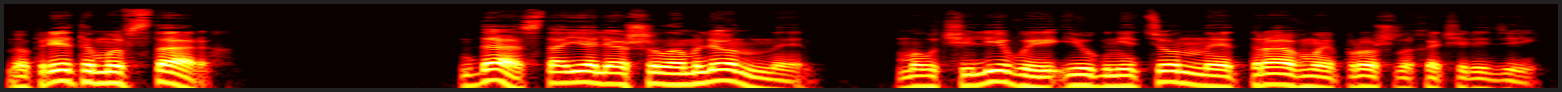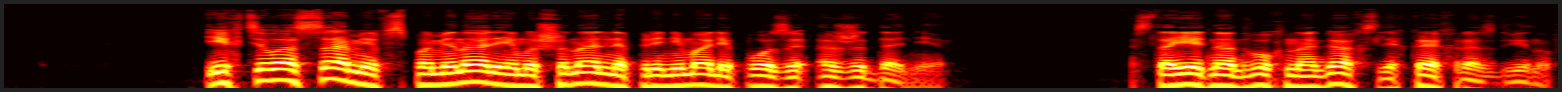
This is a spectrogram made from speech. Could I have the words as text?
но при этом и в старых, да, стояли ошеломленные, молчаливые и угнетенные травмой прошлых очередей. Их тела сами вспоминали и машинально принимали позы ожидания. Стоять на двух ногах, слегка их раздвинув.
